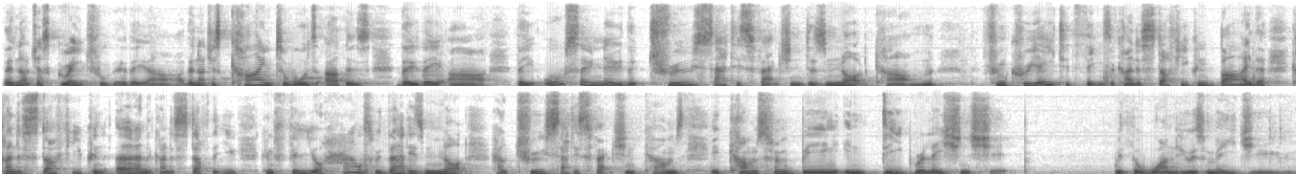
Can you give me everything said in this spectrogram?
They're not just grateful, though they are. They're not just kind towards others, though they are. They also know that true satisfaction does not come from created things, the kind of stuff you can buy, the kind of stuff you can earn, the kind of stuff that you can fill your house with. That is not how true satisfaction comes. It comes from being in deep relationship with the one who has made you,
